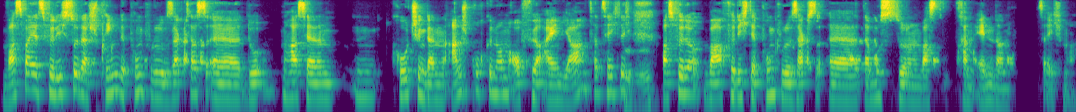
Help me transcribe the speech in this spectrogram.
was war jetzt für dich so der springende Punkt, wo du gesagt hast, äh, du hast ja ein Coaching dann in Anspruch genommen, auch für ein Jahr tatsächlich. Mhm. Was für, war für dich der Punkt, wo du sagst, äh, da musst du dann was dran ändern, sag ich mal?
